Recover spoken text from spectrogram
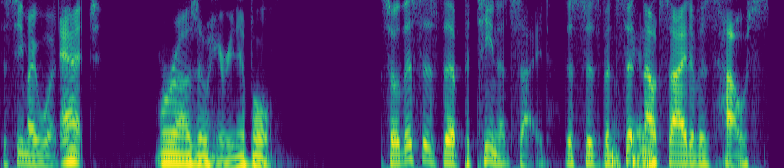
to see my wood. at Morazzo Hairy Nipple. So this is the patina side. This has been sitting outside of his house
